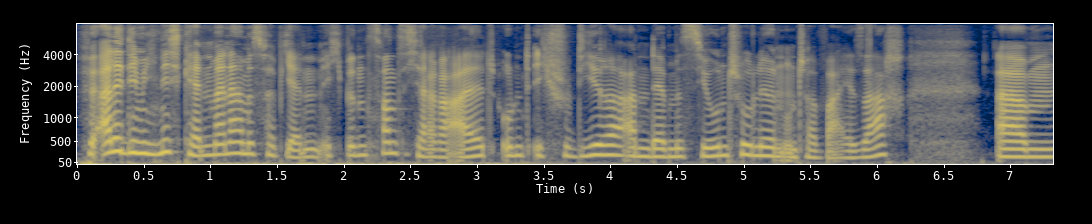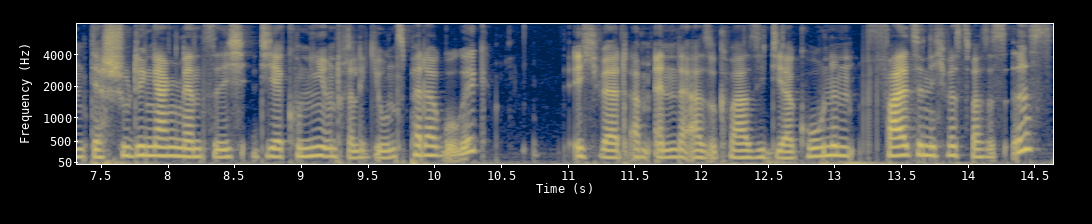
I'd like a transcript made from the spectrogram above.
für alle, die mich nicht kennen, mein Name ist Fabienne. Ich bin 20 Jahre alt und ich studiere an der Missionsschule in Unterweisach. Ähm, der Studiengang nennt sich Diakonie und Religionspädagogik. Ich werde am Ende also quasi Diakonin. Falls ihr nicht wisst, was es ist,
